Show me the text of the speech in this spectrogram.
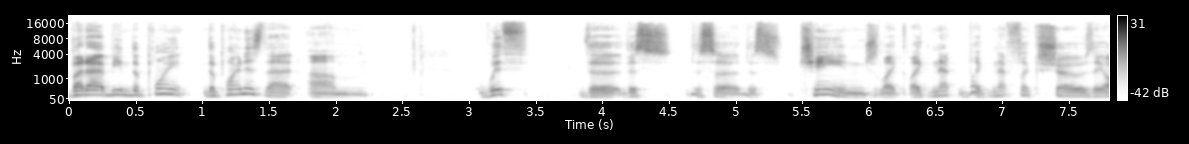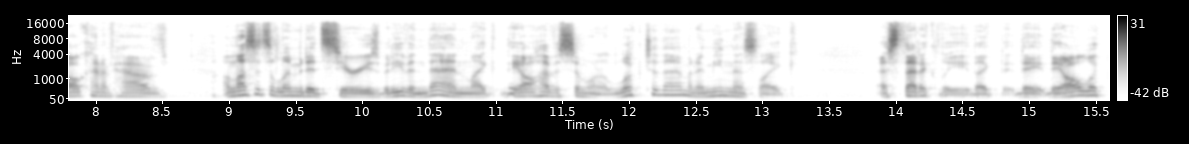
but I mean the point the point is that um with the this this uh this change like like net like Netflix shows they all kind of have unless it's a limited series but even then like they all have a similar look to them and I mean this like aesthetically like they they all look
